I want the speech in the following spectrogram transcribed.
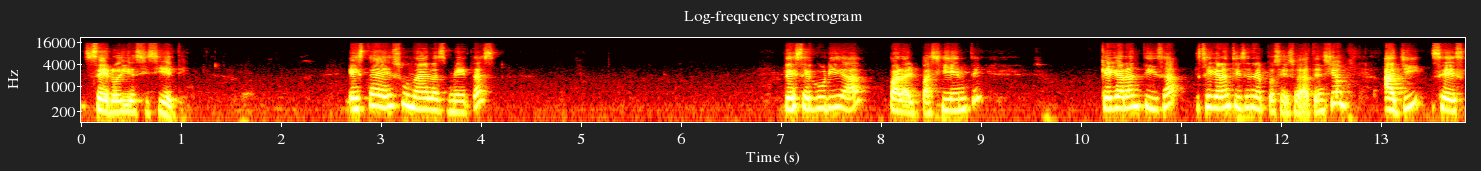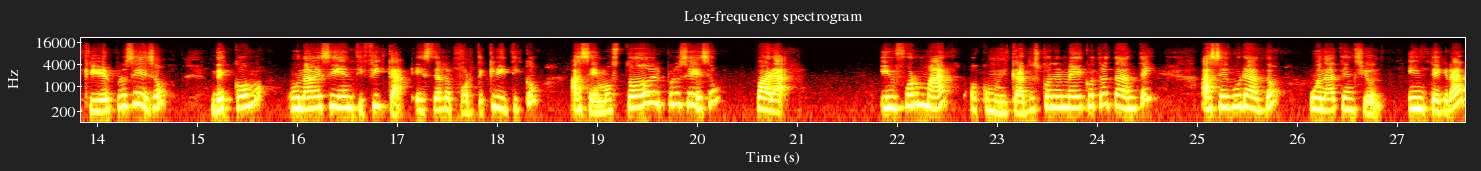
017 esta es una de las metas de seguridad para el paciente que garantiza, se garantiza en el proceso de atención. Allí se describe el proceso de cómo una vez se identifica este reporte crítico, hacemos todo el proceso para informar o comunicarnos con el médico tratante, asegurando una atención integral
